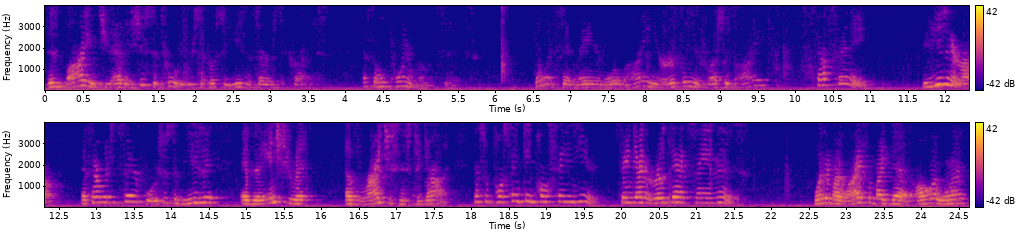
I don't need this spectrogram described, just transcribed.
This body that you have is just a tool that you're supposed to use in service to Christ. That's the whole point of Romans 6. Don't let sin reign in your mortal body, in your earthly, in your fleshly body. Stop sinning. You're using it wrong. That's not what it's there for. You're supposed to use it as an instrument of righteousness to God. That's what Paul, same thing Paul's saying here. Same guy that wrote that saying this. Whether by life or by death, all I want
